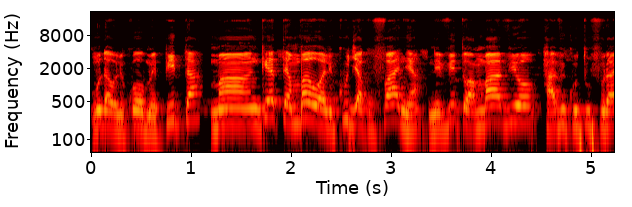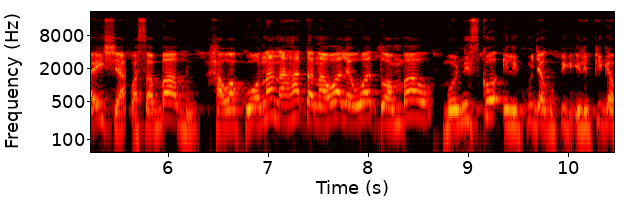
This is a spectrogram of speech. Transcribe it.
muda ulikuwa umepita. Mangete ambayo walikuja kufanya ni vitu ambavyo havikutufurahisha kwa sababu hawakuonana hata na wale watu ambao Monisco ilikuja kupiga, ilipiga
